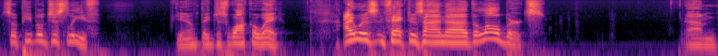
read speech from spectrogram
so people just leave. You know they just walk away. I was in fact was on uh, the Lulberts. Um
